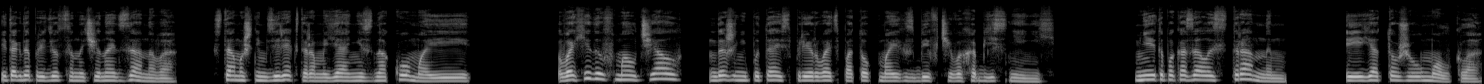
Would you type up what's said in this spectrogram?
и тогда придется начинать заново. С тамошним директором я не знакома, и...» Вахидов молчал, даже не пытаясь прервать поток моих сбивчивых объяснений. Мне это показалось странным, и я тоже умолкла.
